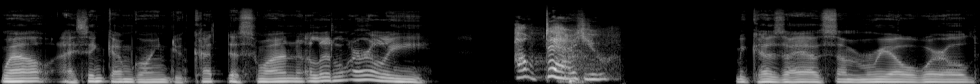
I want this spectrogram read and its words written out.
Well, I think I'm going to cut this one a little early. How dare you? because I have some real world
